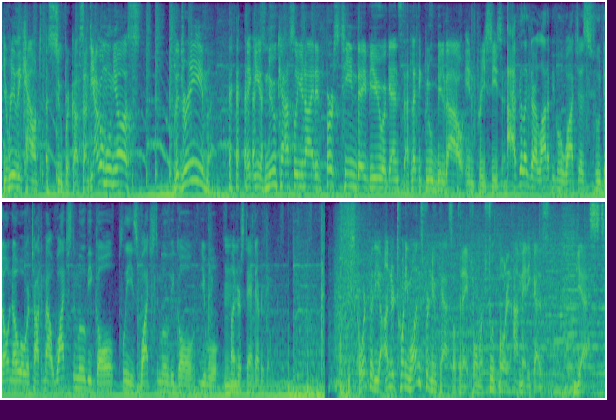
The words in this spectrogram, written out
you really count a Super Cup. Santiago Munoz, the dream, making his Newcastle United first team debut against Athletic Club Bilbao in preseason. I feel like there are a lot of people who watch us who don't know what we're talking about. Watch the movie Goal, please. Watch the movie Goal. You will mm-hmm. understand everything. He scored for the under 21s for Newcastle today, former Futbol Americas guest.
